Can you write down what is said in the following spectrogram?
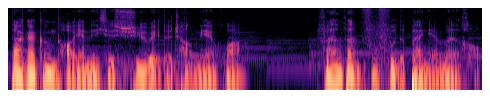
大概更讨厌那些虚伪的场面话，反反复复的拜年问候，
